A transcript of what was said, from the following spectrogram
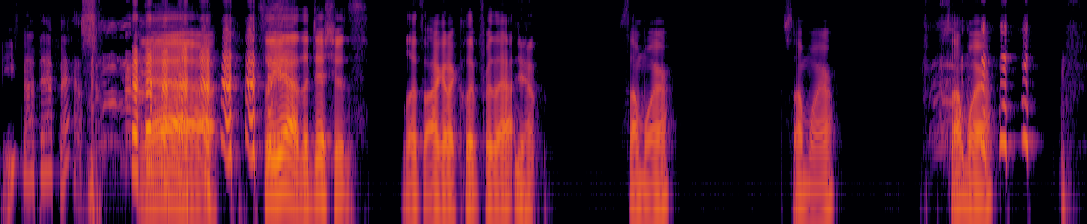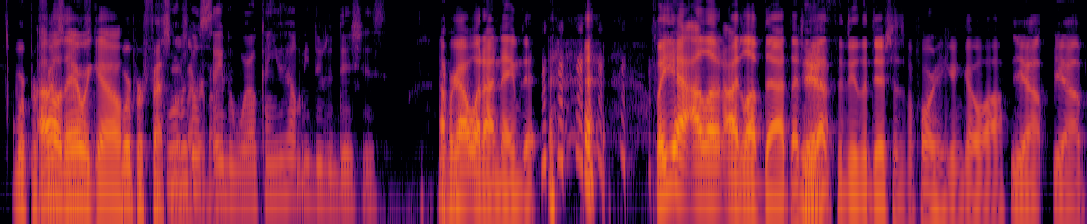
he's not that fast. Yeah. So yeah, the dishes. Let's. I got a clip for that. yeah. Somewhere. Somewhere. Somewhere. We're professionals. oh, there we go. We're When professionals. we gonna Everybody. save the world, can you help me do the dishes? I forgot what I named it. but yeah, I love. I love that that he Yeah. has to do the dishes before he can go off. Yep, yep.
